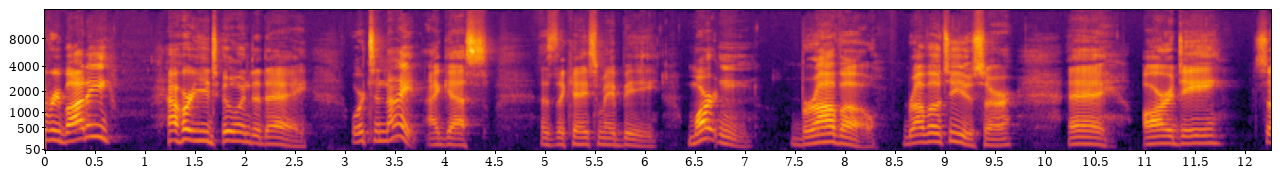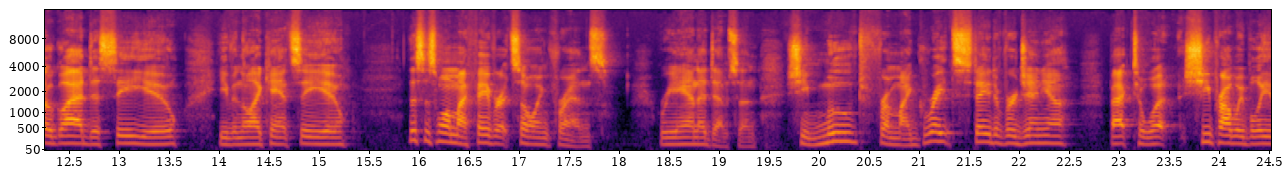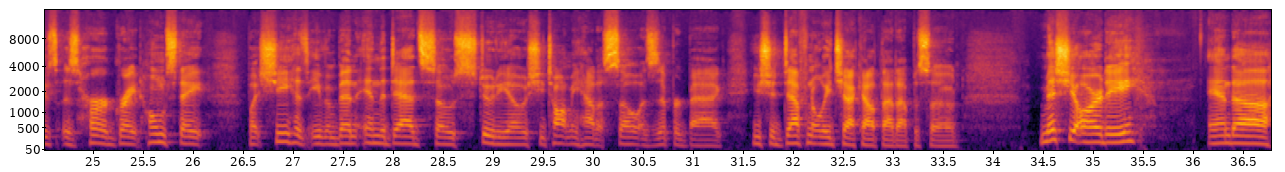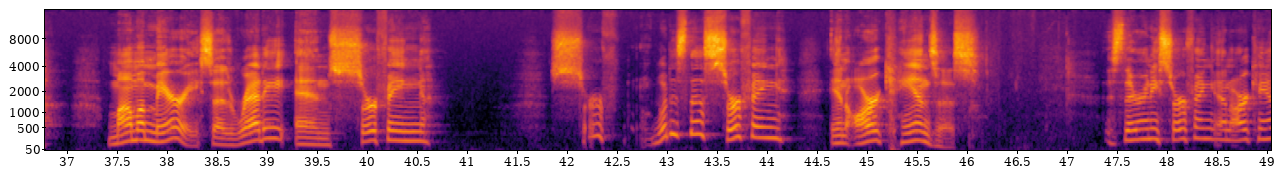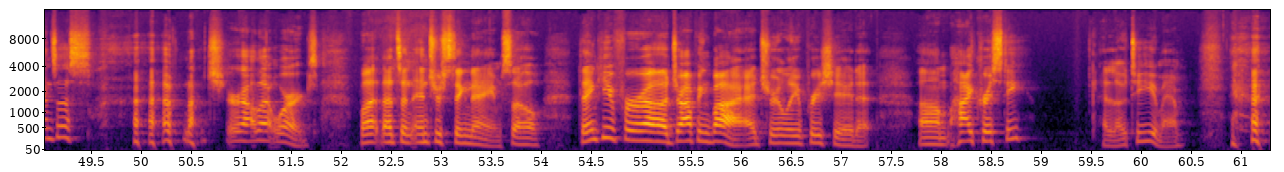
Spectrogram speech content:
everybody, how are you doing today? Or tonight, I guess, as the case may be. Martin, bravo. Bravo to you, sir. Hey, RD, so glad to see you, even though I can't see you. This is one of my favorite sewing friends, Rihanna Dempson. She moved from my great state of Virginia back to what she probably believes is her great home state, but she has even been in the Dad Sew studio. She taught me how to sew a zippered bag. You should definitely check out that episode. Miss you, RD. And uh, Mama Mary says, ready and surfing. Surf. What is this? Surfing in Arkansas. Is there any surfing in Arkansas? I'm not sure how that works, but that's an interesting name. So thank you for uh, dropping by. I truly appreciate it. Um, hi, Christy. Hello to you, ma'am.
